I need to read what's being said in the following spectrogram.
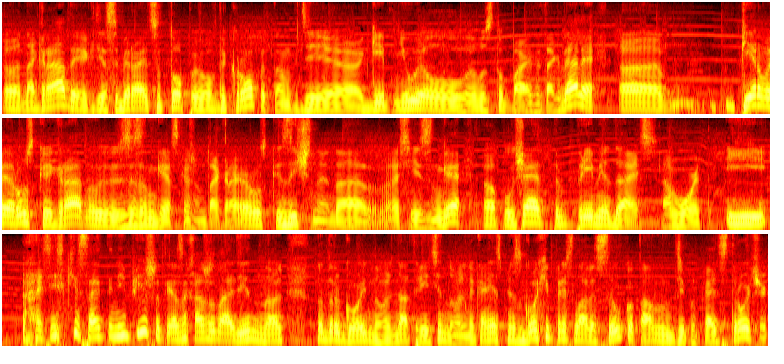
э, награды, где собираются топы of the crop, там, где Гейб Ньюэлл выступает и так далее. Первая русская игра, ну, из скажем так, русскоязычная, да, Россия СНГ, э, получает премию DICE Award. И Российские сайты не пишут. Я захожу на один ноль, на другой ноль, на третий ноль. Наконец мне с Гохи прислали ссылку, там типа 5 строчек.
